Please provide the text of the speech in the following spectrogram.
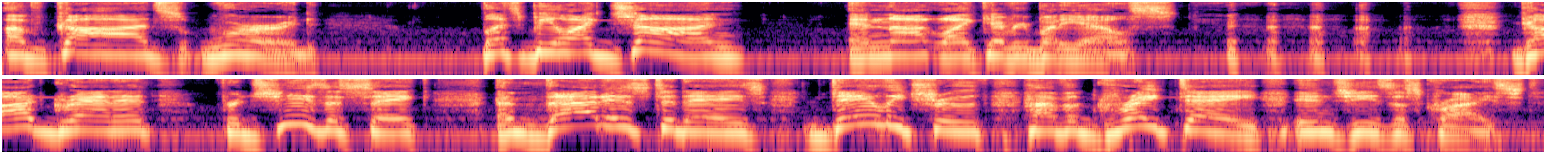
of God's word. Let's be like John and not like everybody else. God granted for Jesus' sake. And that is today's daily truth. Have a great day in Jesus Christ.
